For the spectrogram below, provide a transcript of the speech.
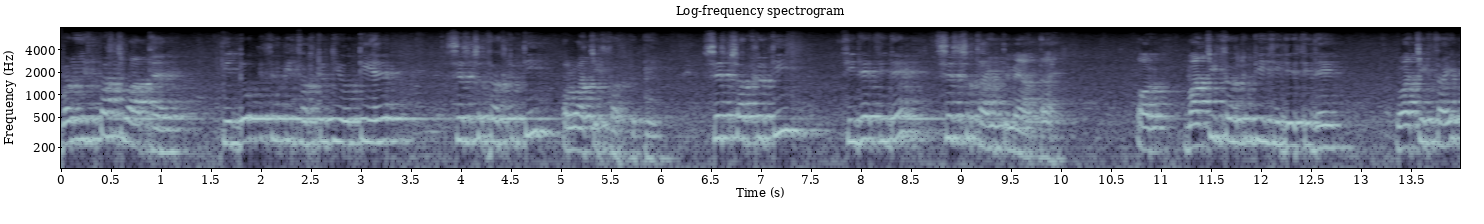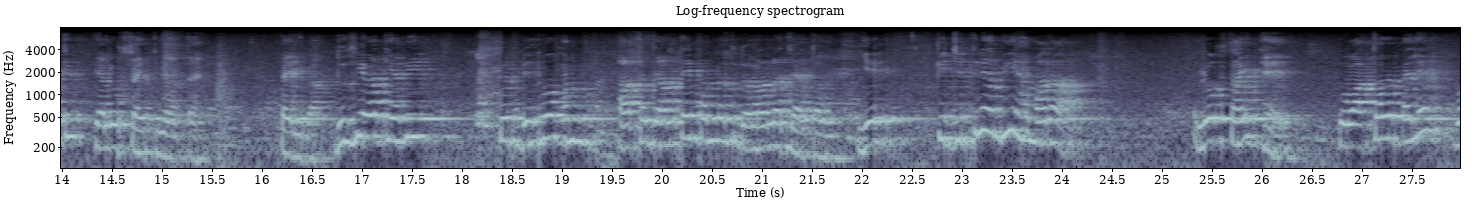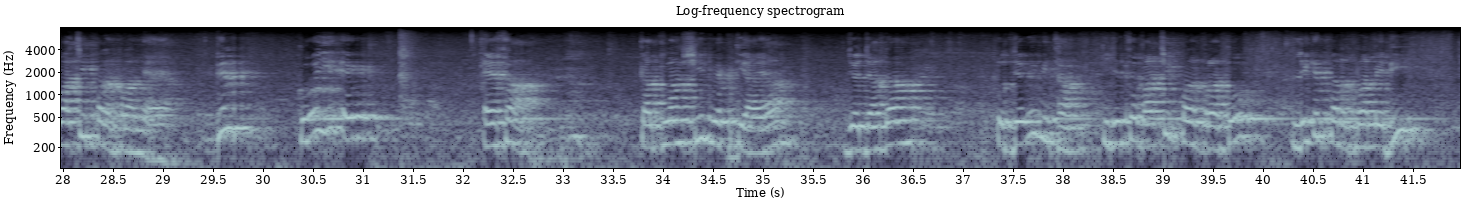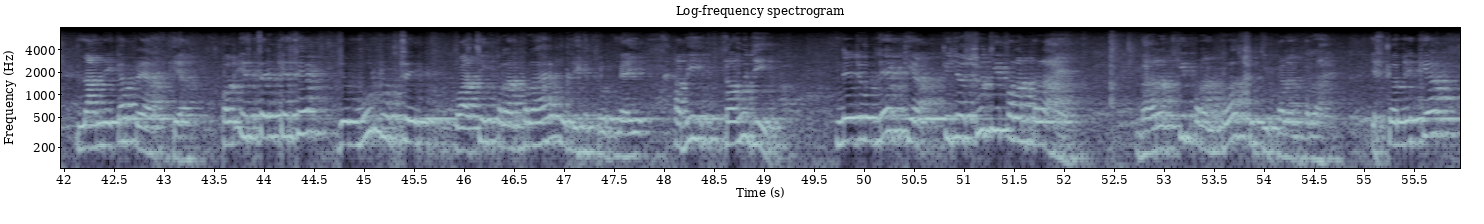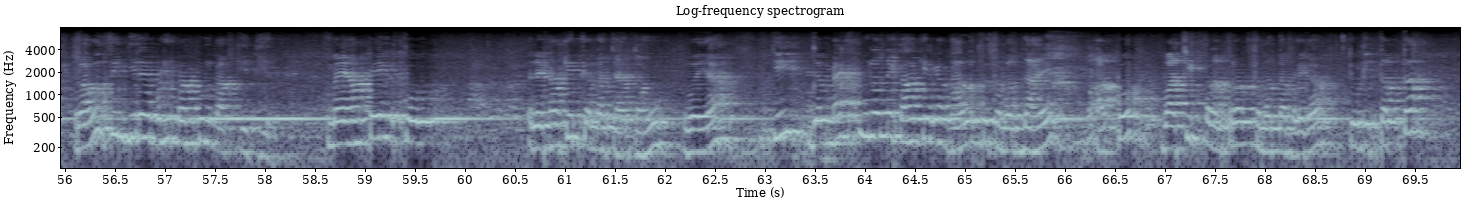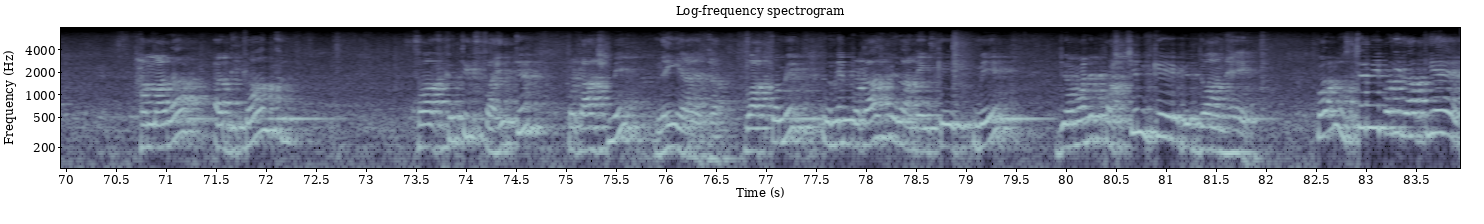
बड़ी स्पष्ट बात है कि दो किस्म की संस्कृति होती है, शिष्ट संस्कृति और वाचिक संस्कृति। शिष्ट संस्कृति सीधे सीधे शिष्ट साहित्य में आता है और वाचिक संस्कृति सीधे सीधे वाचिक साहित्य या लोक साहित्य में आता है, पहली बात। दूसरी बात यह भी, कुछ बिंदुओं को हम आप सब जानते हैं, पर मैं उसको दोहराना चाहता हूँ। ये कि जितने भी हमारा लोक साहित्य है, वो वास्तव में पहले वाचिक परंपरा में आया। फिर कोई एक ऐसा कल्पनाशील व्यक्ति आया जो ज़्यादा उद्यमी भी था कि जिससे वाचिक परंपरा को लिखित परंपरा में भी लाने का प्रयास किया। और इस तरीके से जो मूल रूप से वाचिक परंपरा है, वो लिखित रूप में आई। अभी साहू जी ने जो उल्लेख किया कि जो श्रुति परंपरा है, भारत की परंपरा, श्रुति परंपरा है, इसका उल्लेख किया। राहुल सिंह जी ने बड़ी महत्वपूर्ण बात की थी। मैं यहाँ पे इसको रेखांकित करना चाहता हूँ, वह यह कि जब मैक्स पूरन ने कहा कि अगर भारत को समझना है तो आपको वाचिक परंपरा को समझना पड़ेगा, क्योंकि तब तक हमारा अधिकांश सांस्कृतिक साहित्य प्रकाश में नहीं आया था। वास्तव में उन्हें प्रकाश में लाने के में जो हमारे पश्चिम के विद्वान हैं, पर उससे भी बड़ी बात यह है,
